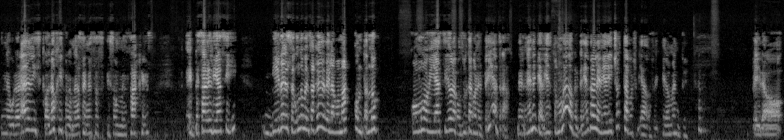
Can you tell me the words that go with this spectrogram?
neuronal y psicológico que me hacen esos, esos mensajes, empezar el día así, viene el segundo mensaje de la mamá contando cómo había sido la consulta con el pediatra, del nene que había estornudado, que el pediatra le había dicho está resfriado, efectivamente. Pero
